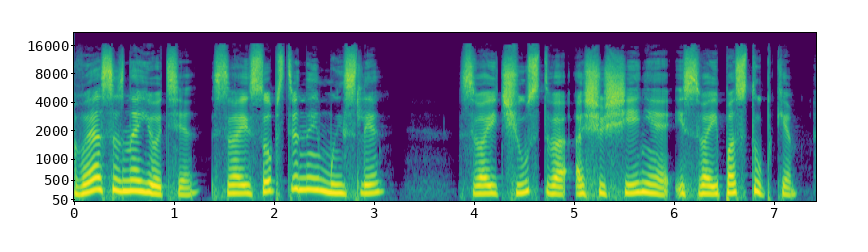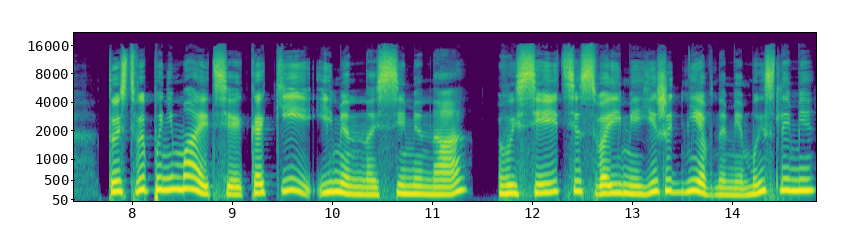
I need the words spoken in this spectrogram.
вы осознаете свои собственные мысли, свои чувства, ощущения и свои поступки. То есть вы понимаете, какие именно семена вы сеете своими ежедневными мыслями,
